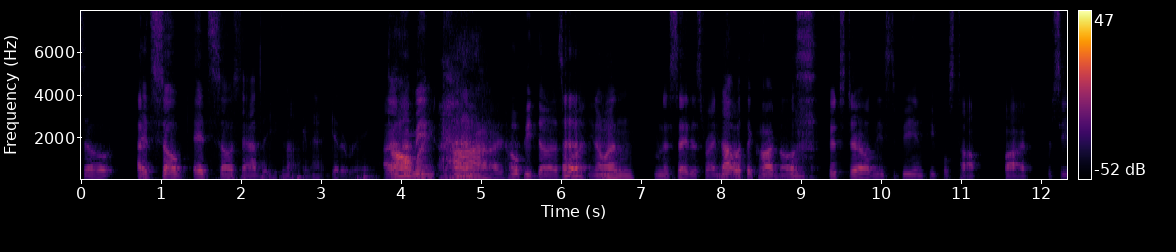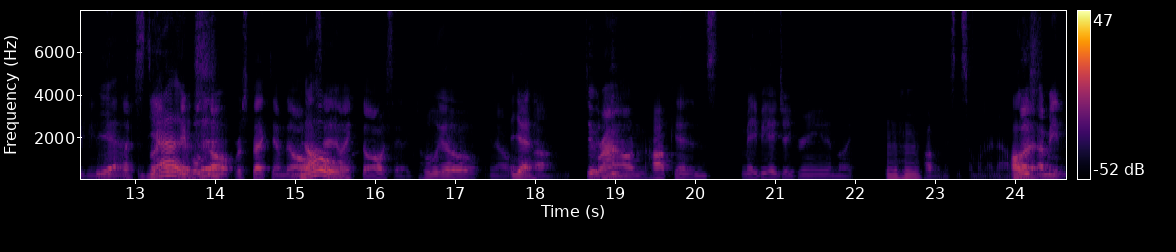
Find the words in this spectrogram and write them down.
so. It's so it's so sad that he's not gonna get a ring. I, Oh I my mean, God. I hope he does, but you know what? I'm gonna say this right now. Not with the Cardinals. Fitzgerald needs to be in people's top five receiving Yeah. lists. Like, people don't respect him. They'll always say like they'll always say like Julio, you know, Yeah. um, Dude, he- Brown, Hopkins, maybe AJ Green, and like Mhm. probably missing someone right now. All but these- I mean,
